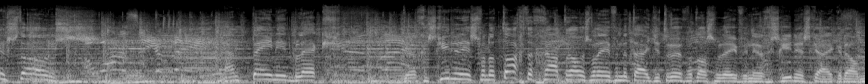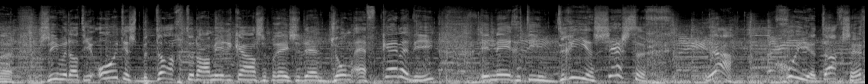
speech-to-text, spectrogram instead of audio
Rolling Stones. En Painted Black. De geschiedenis van de 80 gaat trouwens wel even een tijdje terug. Want als we even in de geschiedenis kijken, dan eh, zien we dat hij ooit is bedacht door de Amerikaanse president John F. Kennedy in 1963. Ja, goeiedag zeg.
